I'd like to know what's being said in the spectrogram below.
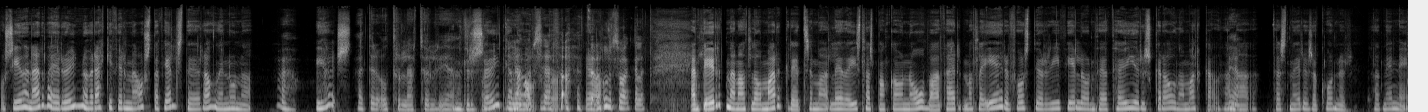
og síðan er það í raun og verið ekki fyrir násta fjálstegi ráðinn núna Já. í haust. Þetta er ótrúlega tölur. Þetta er 17 ár. Sko. Þetta er alveg svakalegt. En Byrna náttúrulega og Margrét sem að leiða Íslandsbanka og Nova, er náttúrulega eru fóstjóður í félagunum þegar þau eru skráða markað, þannig að þess vegna eru þessar konur þannig inni.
